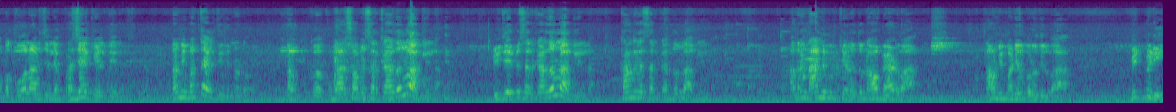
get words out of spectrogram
ಒಬ್ಬ ಕೋಲಾರ ಜಿಲ್ಲೆ ಪ್ರಜಾ ಕೇಳ್ತೇನೆ. ನಾನು ನೀವು ಮತ್ತೆ ಹೇಳ್ತಿದ್ದೀನಿ ನೋಡು. ನಾವು ಕುಮಾರಸ್ವಾಮಿ ಸರ್ಕಾರದಲ್ಲೂ ಆಗ್ಲಿಲ್ಲ. ಬಿಜೆಪಿ ಸರ್ಕಾರದಲ್ಲೂ ಆಗ್ಲಿಲ್ಲ. ಕಾಂಗ್ರೆಸ್ ಸರ್ಕಾರದಲ್ಲೂ ಆಗ್ಲಿಲ್ಲ. ಅಂದ್ರೆ ನಾನು ನಿಮ್ಗೆ ಕೇಳೋದು, ನಾವು ಬೇಡವಾ ನಾವು ನಿಮ್ಮ ಅಡಿಯಲ್ಲಿ ಬರೋದಿಲ್ವಾ? ಬಿಟ್ಬಿಡಿ.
